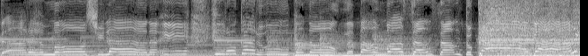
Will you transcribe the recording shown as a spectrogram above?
誰も知らない。広がるパノラマはさんさんと輝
